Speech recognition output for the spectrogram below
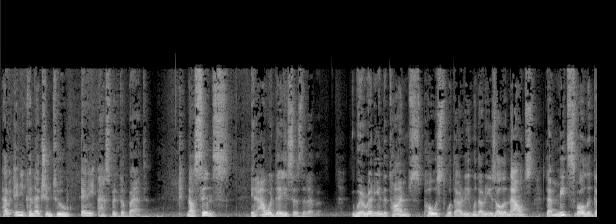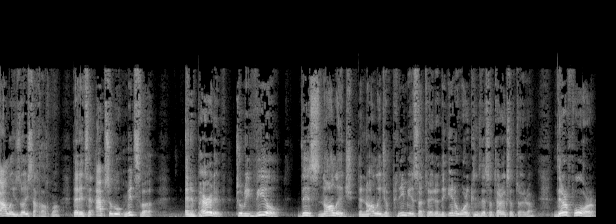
have any connection to any aspect of bad. Now, since in our day, says the Rebbe, we're already in the times post what the Arizal announced that mitzvah legalo izoisachachma, that it's an absolute mitzvah, an imperative to reveal this knowledge, the knowledge of Pnimius Torah, the inner workings, the esoterics of Torah. Therefore,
